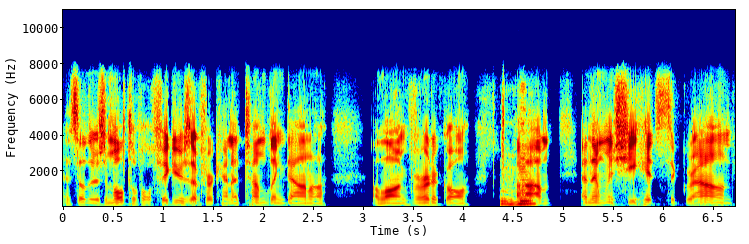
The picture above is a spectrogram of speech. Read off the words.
and so there's multiple figures of her kind of tumbling down a, along vertical, mm-hmm. um, and then when she hits the ground,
